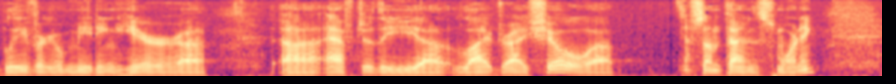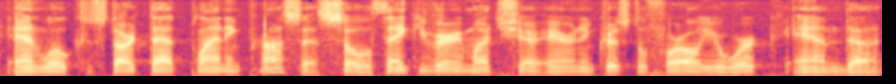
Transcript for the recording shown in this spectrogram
believe are meeting here uh, uh, after the uh, live drive show uh, sometime this morning, and we'll start that planning process. So, thank you very much, uh, Aaron and Crystal, for all your work. And uh,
